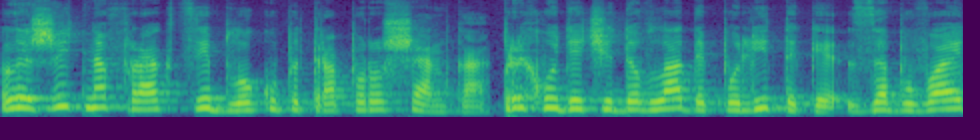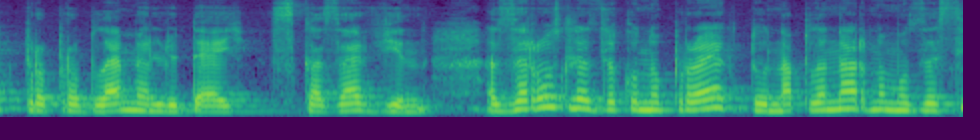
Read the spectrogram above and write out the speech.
лежить на фракції блоку Петра Порошенка. Приходячи до влади, політики забувають про проблеми людей, сказав він. За розгляд законопроекту на пленарному засіданні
